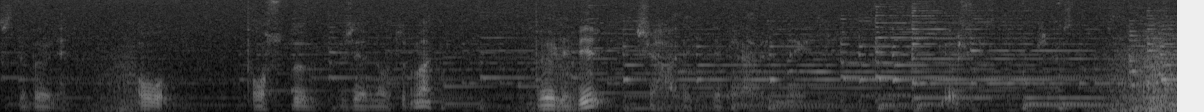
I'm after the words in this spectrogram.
İşte böyle. O postu üzerine oturmak böyle bir şehadetle beraberinde getiriyor. Görüşürüz. Thank you.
